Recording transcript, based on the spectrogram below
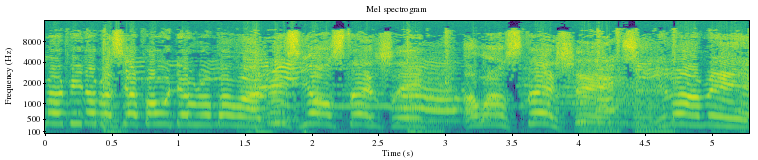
na bɛsɛ bɔ wo dawuro ma wa this your station. Our station. You know what I mean?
